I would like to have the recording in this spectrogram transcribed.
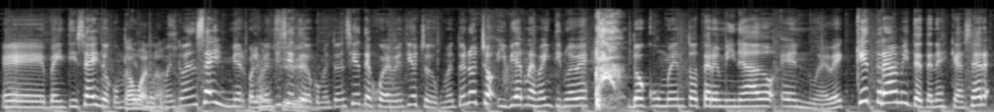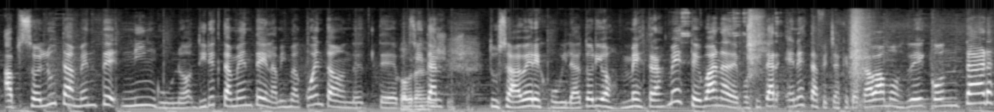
26, eh, documento en 6, miércoles 27, documento en 7, jueves 28, documento en 8 y viernes 29, documento terminado en 9. ¿Qué trámite tenés que hacer? Absolutamente ninguno. Directamente en la misma cuenta donde te depositan tus saberes jubilatorios mes tras mes, te van a depositar en estas fechas que te acabamos de contar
